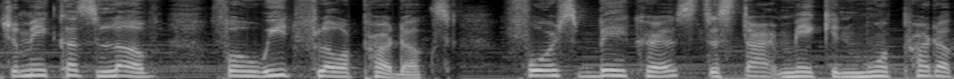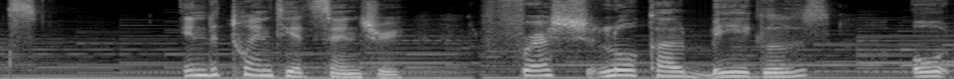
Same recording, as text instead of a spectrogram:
Jamaica's love for wheat flour products forced bakers to start making more products. In the 20th century, fresh local bagels, oat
